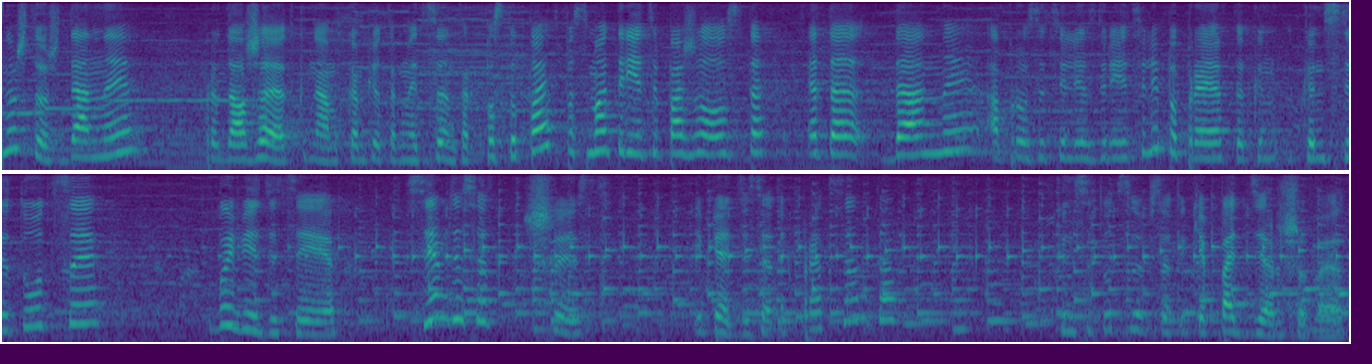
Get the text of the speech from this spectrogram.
Ну что ж, данные продолжают к нам в компьютерный центр поступать. Посмотрите, пожалуйста, это данные опроса телезрителей по проекту Конституции. Вы видите их. 76,5% Конституцию все-таки поддерживают.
